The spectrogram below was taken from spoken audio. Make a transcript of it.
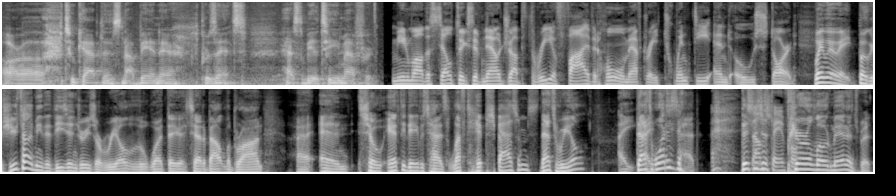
our uh, two captains not being there presents. has to be a team effort. Meanwhile, the Celtics have now dropped three of five at home after a 20 and 0 start. Wait, wait, wait. Bogus, you telling me that these injuries are real, what they said about LeBron? Uh, and so Anthony Davis has left hip spasms? That's real? I, That's I- what is that? This is just painful. pure load management.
